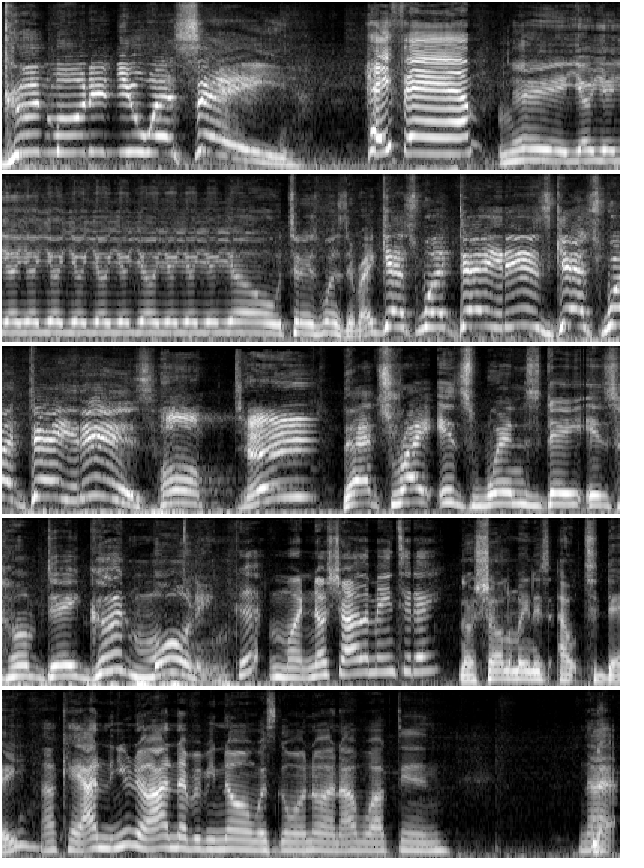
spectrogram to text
Good morning, USA. Hey, fam. Hey, yo, yo, yo, yo, yo, yo, yo, yo, yo, yo, yo, yo, yo. Today's Wednesday, right? Guess what day it is? Guess what day it is? Hump day. That's right. It's Wednesday. It's Hump Day. Good morning. Good morning. No Charlamagne today? No, Charlamagne is out today. Okay, I you know I never be knowing what's going on. I walked in. Not,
